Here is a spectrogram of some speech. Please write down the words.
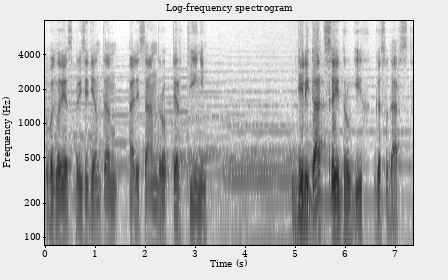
во главе с президентом Алессандро Пертини, делегации других государств.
